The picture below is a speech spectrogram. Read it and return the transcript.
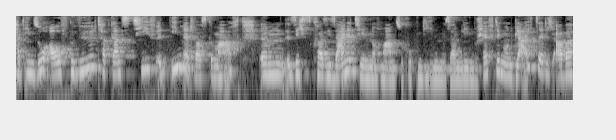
hat ihn so aufgewühlt, hat ganz tief in ihm etwas gemacht, ähm, sich quasi seine Themen nochmal anzugucken, die ihn in seinem Leben beschäftigen und gleichzeitig aber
